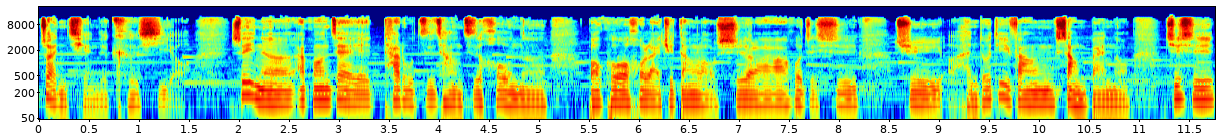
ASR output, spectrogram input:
赚钱的科系哦。所以呢，阿光在踏入职场之后呢。包括后来去当老师啦，或者是去很多地方上班哦。其实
